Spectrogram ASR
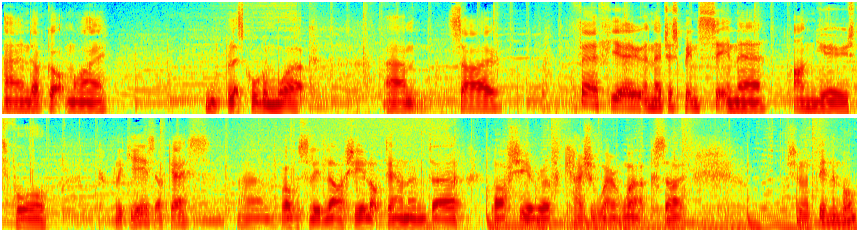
and I've got my, let's call them work. Um, so fair few, and they've just been sitting there unused for a couple of years, I guess. Um, obviously last year lockdown and uh, last year of casual wear at work. So shall I bin them all?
